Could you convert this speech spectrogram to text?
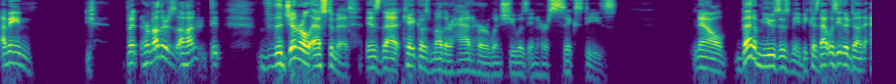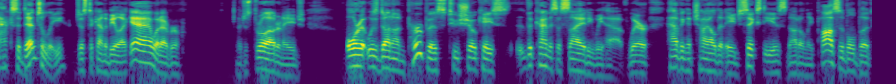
I mean, but her mother's a hundred. The general estimate is that Keiko's mother had her when she was in her 60s. Now, that amuses me because that was either done accidentally, just to kind of be like, yeah, whatever, I just throw out an age, or it was done on purpose to showcase the kind of society we have, where having a child at age 60 is not only possible, but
